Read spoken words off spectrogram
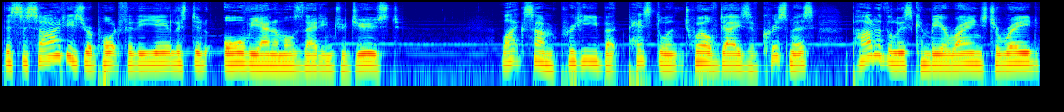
the Society's report for the year listed all the animals they'd introduced. Like some pretty but pestilent 12 days of Christmas, part of the list can be arranged to read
